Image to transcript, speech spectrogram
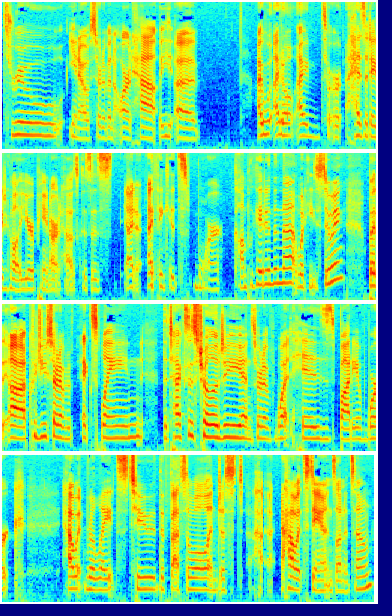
through you know sort of an art house. Uh, I, I don't I hesitate to call it European art house because I, I think it's more complicated than that what he's doing. But uh, could you sort of explain the Texas trilogy and sort of what his body of work, how it relates to the festival and just h- how it stands on its own?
